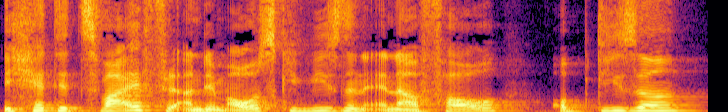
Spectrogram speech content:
ich hätte Zweifel an dem ausgewiesenen NAV, ob dieser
